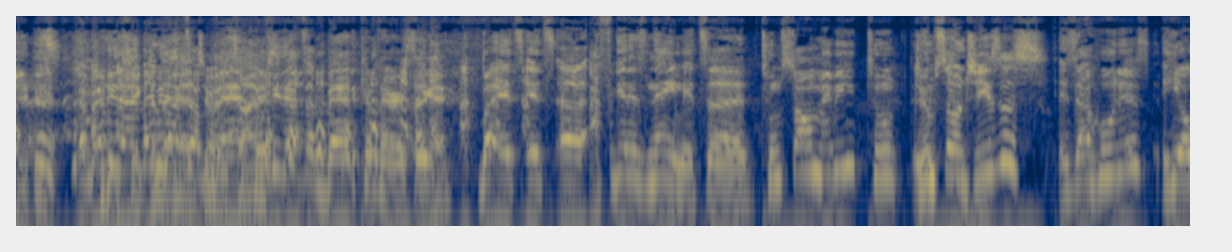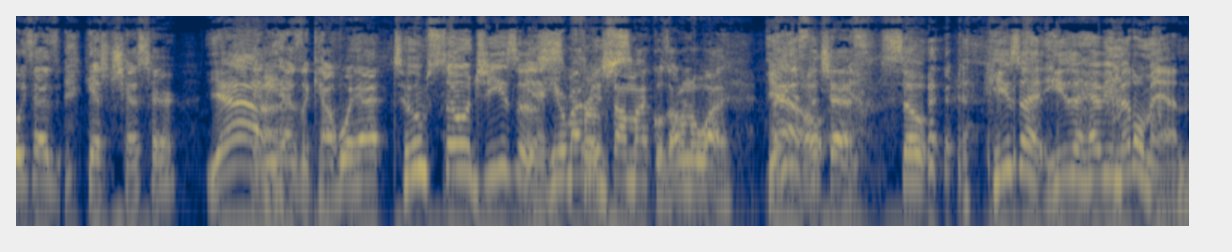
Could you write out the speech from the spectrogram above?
And maybe that, maybe that's a bad times. maybe that's a bad comparison. Okay. but it's it's uh, I forget his name. It's uh, Tombstone maybe Tomb is it- tombstone jesus Is that who it is? He always has he has chest hair yeah and he has a cowboy hat. tombstone jesus Yeah, he reminds me of Shawn Michaels. I don't know why. yeah I think oh, it's the chest. so he's a he's a heavy metal man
